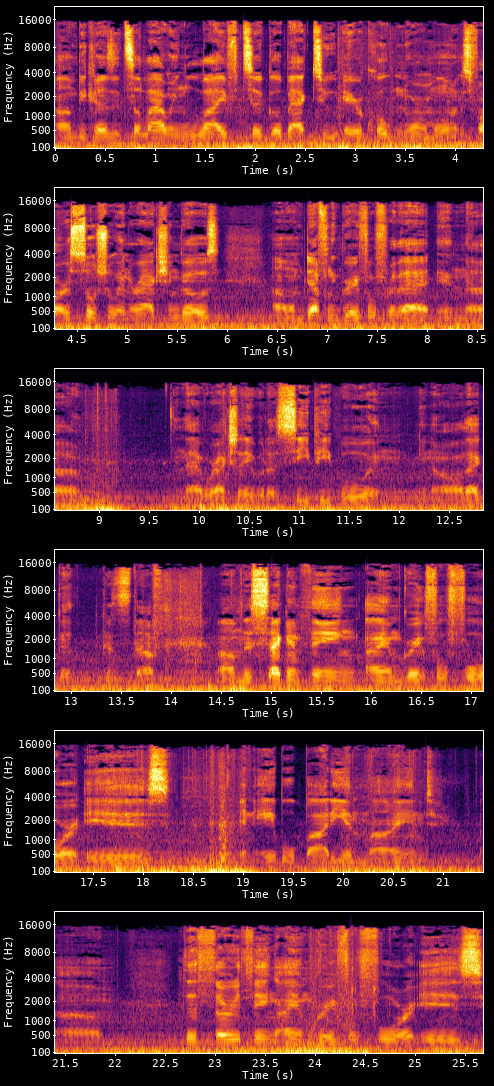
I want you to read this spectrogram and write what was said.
um, because it's allowing life to go back to air quote normal as far as social interaction goes. Um, I'm definitely grateful for that, and, uh, and that we're actually able to see people and you know all that good good stuff. Um, the second thing I am grateful for is an able body and mind. The third thing I am grateful for is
